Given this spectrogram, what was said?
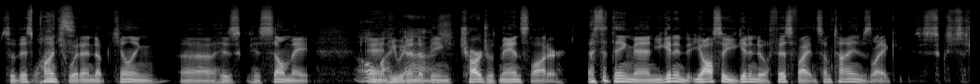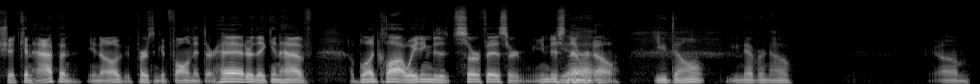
So this punch would end up killing uh, his his cellmate, Oh and he would end up being charged with manslaughter. That's the thing, man. You get into you also you get into a fist fight, and sometimes like shit can happen. You know, a person could fall and hit their head, or they can have a blood clot waiting to surface, or you just never know. You don't. You never know. Um,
